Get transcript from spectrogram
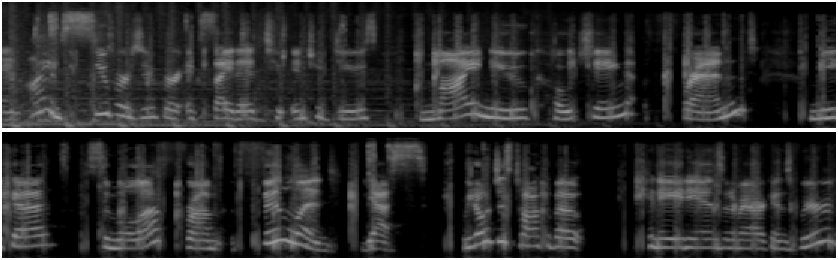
And I am super, super excited to introduce my new coaching friend, Mika Simola from Finland. Yes, we don't just talk about Canadians and Americans, we're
